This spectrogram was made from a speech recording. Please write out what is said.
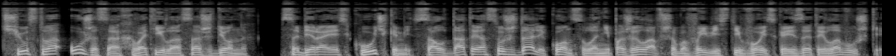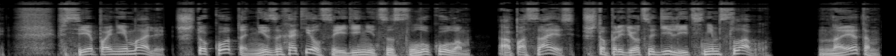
Чувство ужаса охватило осажденных. Собираясь кучками, солдаты осуждали консула, не пожелавшего вывести войско из этой ловушки. Все понимали, что Кота не захотел соединиться с Лукулом, опасаясь, что придется делить с ним славу. На этом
